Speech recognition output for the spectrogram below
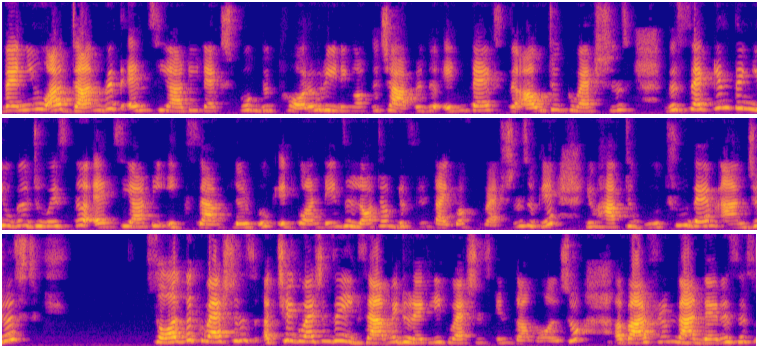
When you are done with NCERT textbook, the thorough reading of the chapter, the in-text, the outer questions, the second thing you will do is the NCERT exemplar book. It contains a lot of different type of questions, okay? You have to go through them and just solve the questions अच्छे questions है exam में directly questions can come also. Apart from that there is this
